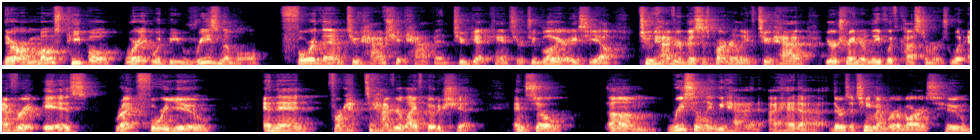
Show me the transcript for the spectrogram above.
there are most people where it would be reasonable for them to have shit happen, to get cancer, to blow your ACL, to have your business partner leave, to have your trainer leave with customers, whatever it is, right, for you, and then for to have your life go to shit. And so um, recently we had, I had a, there was a team member of ours who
